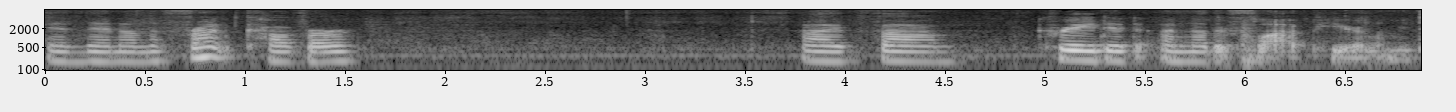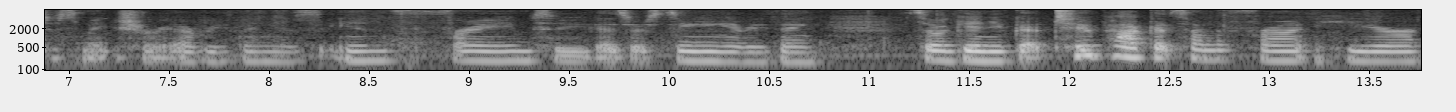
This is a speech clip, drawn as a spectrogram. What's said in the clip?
And then on the front cover, I've um, created another flap here. Let me just make sure everything is in frame so you guys are seeing everything. So again, you've got two pockets on the front here.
